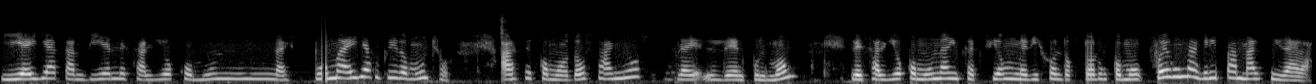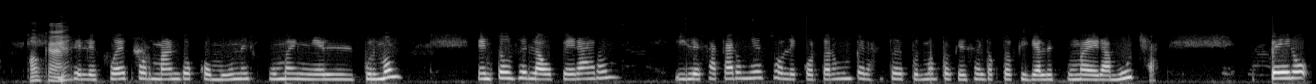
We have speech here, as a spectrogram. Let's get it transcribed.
y ella también le salió como una espuma, ella ha sufrido mucho. Hace como dos años del pulmón le salió como una infección, me dijo el doctor, como fue una gripa mal cuidada. Y se le fue formando como una espuma en el pulmón. Entonces la operaron y le sacaron eso, le cortaron un pedacito de pulmón porque dice el doctor que ya la espuma era mucha. Pero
